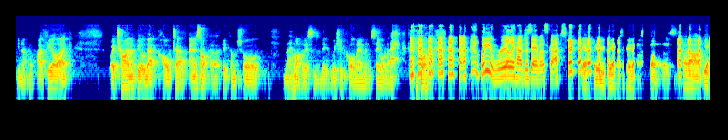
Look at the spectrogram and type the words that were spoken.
you know, I feel like we're trying to build that culture, and it's not perfect. I'm sure they might listen to this. We should call them and see what they. What, what do you really have to say about Scott? yeah, what do you really have to say about Scott? Let's, but um, yeah,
